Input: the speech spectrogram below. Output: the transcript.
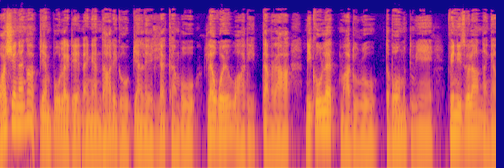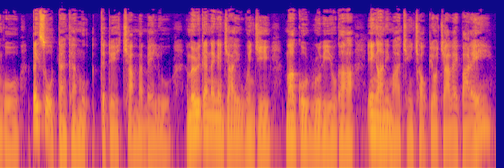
ဝါရှင်တန်ကပြန်ပို့လိုက်တဲ့နိုင်ငံသားတွေကိုပြန်လည်လက်ခံဖို့လက်ဝဲဝါဒီတမရနီကိုလက်မာဒူရိုသဘောမတူရင်ဗင်နီဇွဲလားနိုင်ငံကိုပိတ်ဆို့တန်ခတ်မှုအသစ်တွေချမှတ်မယ်လို့အမေရိကန်နိုင်ငံသားရေးဝန်ကြီးမာကိုရူဘီယိုကအင်္ဂါနေ့မှာချင်းချောက်ပြောကြားလိုက်ပါတယ်။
